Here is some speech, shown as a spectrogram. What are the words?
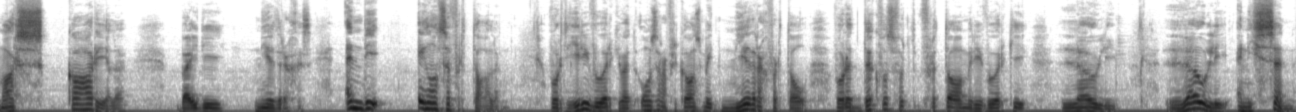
maar skaar julle by die nederiges. In die Engelse vertaling word hierdie woordjie wat ons in Afrikaans met nederig vertaal, word dit dikwels vertaal met die woordjie lowly. Lowly in die sin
